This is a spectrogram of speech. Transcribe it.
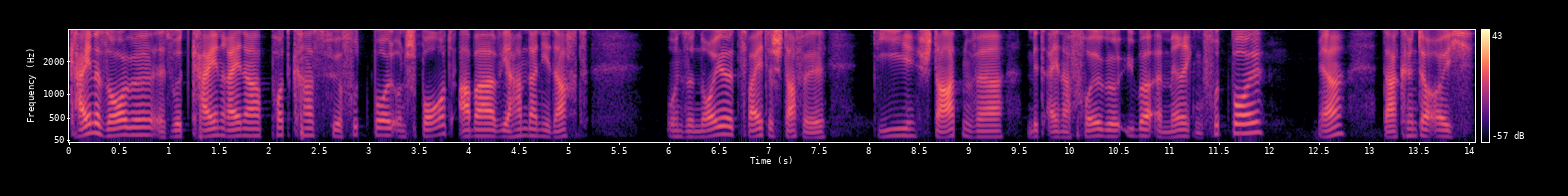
keine Sorge, es wird kein reiner Podcast für Football und Sport, aber wir haben dann gedacht, unsere neue zweite Staffel, die starten wir mit einer Folge über American Football. Ja, da könnt ihr euch,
